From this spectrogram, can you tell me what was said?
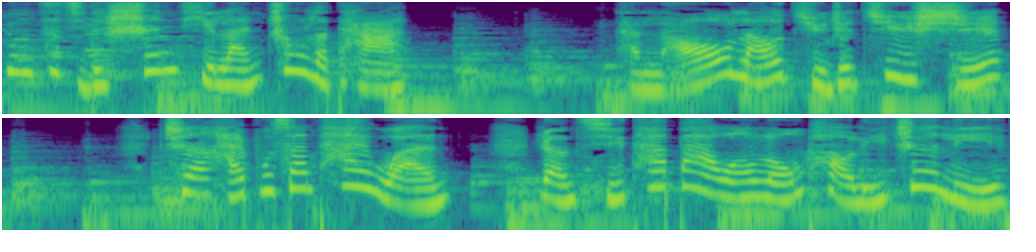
用自己的身体拦住了它。他牢牢举着巨石。趁还不算太晚，让其他霸王龙跑离这里。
